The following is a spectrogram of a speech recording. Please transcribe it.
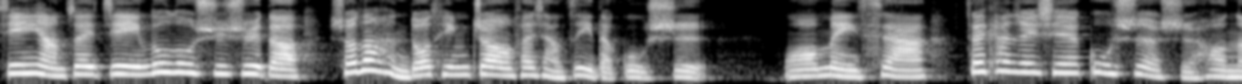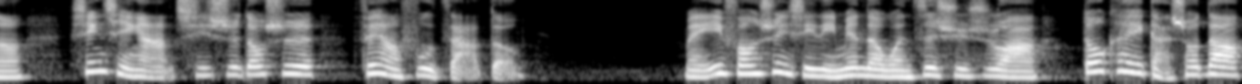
新营养最近陆陆续续的收到很多听众分享自己的故事，我每一次啊在看这些故事的时候呢，心情啊其实都是非常复杂的。每一封讯息里面的文字叙述啊，都可以感受到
